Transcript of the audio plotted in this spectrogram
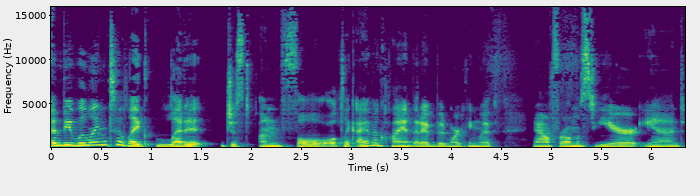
and be willing to like let it just unfold. Like i have a client that i've been working with now for almost a year and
